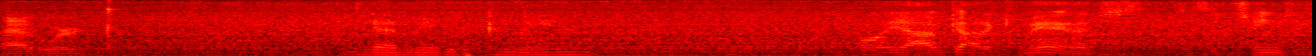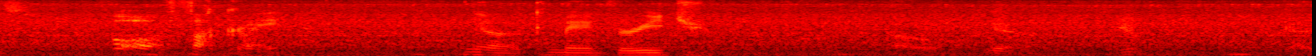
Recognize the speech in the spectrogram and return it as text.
that'd work. I made a command. Oh yeah, I've got a command. It just, just it changes. Oh fuck right. No, command for each. Oh yeah. Gotta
